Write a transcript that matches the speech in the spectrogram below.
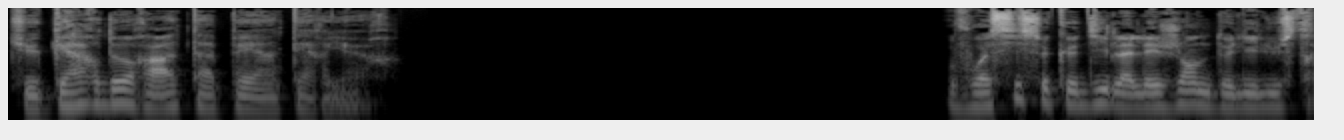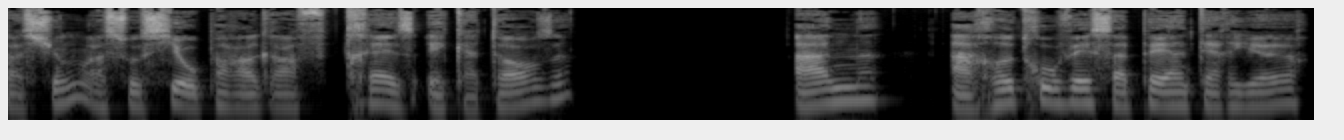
tu garderas ta paix intérieure. Voici ce que dit la légende de l'illustration associée aux paragraphes 13 et 14. Anne a retrouvé sa paix intérieure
